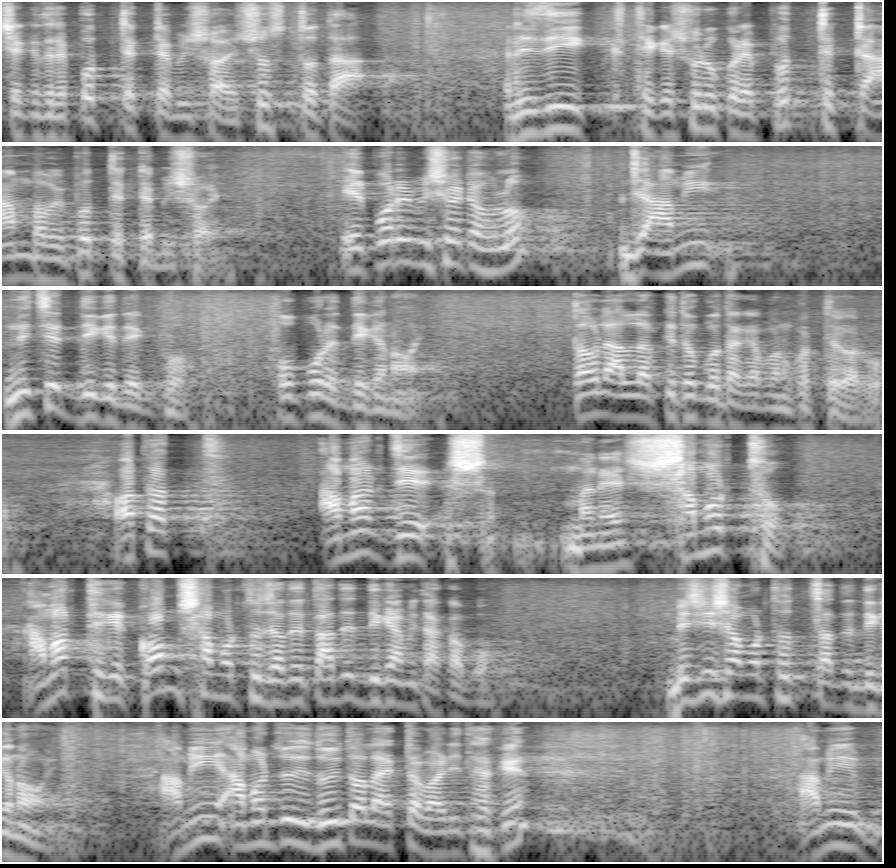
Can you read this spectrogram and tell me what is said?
সেক্ষেত্রে প্রত্যেকটা বিষয় সুস্থতা, রিজিক থেকে শুরু করে প্রত্যেকটা আমভাবে প্রত্যেকটা বিষয়। এরপরের বিষয়টা হলো যে আমি নিচের দিকে দেখব, ওপরের দিকে নয়। তাহলে আল্লাহর কৃতজ্ঞতা জ্ঞাপন করতে পারব। অর্থাৎ আমার যে মানে সামর্থ্য, আমার থেকে কম সামর্থ্য যাদের, তাদের দিকে আমি তাকাবো। বেশি সামর্থ্য তাদের দিকে নয়। আমি, আমার যদি দুইতলা একটা বাড়ি থাকে, আমি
